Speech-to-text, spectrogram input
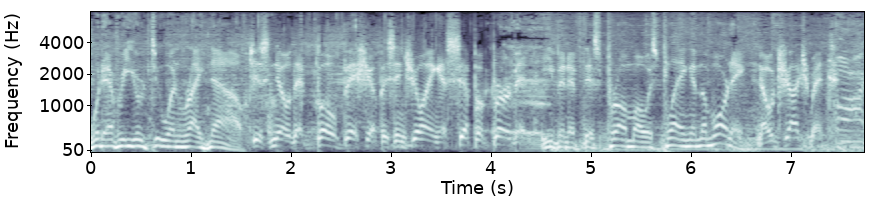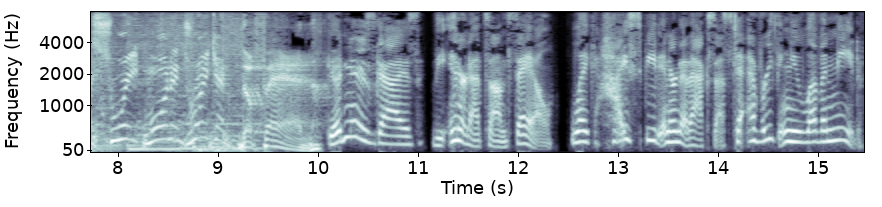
Whatever you're doing right now, just know that Bo Bishop is enjoying a sip of bourbon, even if this promo is playing in the morning. No judgment. Ah, sweet morning drinking. The Fan. Good news, guys. The internet's on sale. Like high speed internet access to everything you love and need.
